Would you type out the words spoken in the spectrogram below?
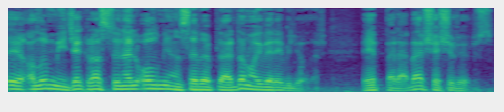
e, alınmayacak rasyonel olmayan sebeplerden oy verebiliyorlar. Ve hep beraber şaşırıyoruz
